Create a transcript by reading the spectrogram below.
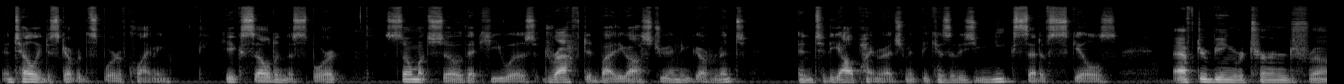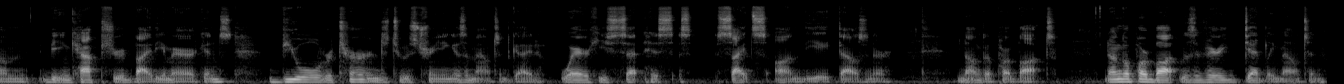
until he discovered the sport of climbing. He excelled in this sport, so much so that he was drafted by the Austrian government into the Alpine Regiment because of his unique set of skills. After being returned from being captured by the Americans, Buhl returned to his training as a mountain guide, where he set his sights on the 8000er, Nanga Parbat. Nanga Parbat was a very deadly mountain.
